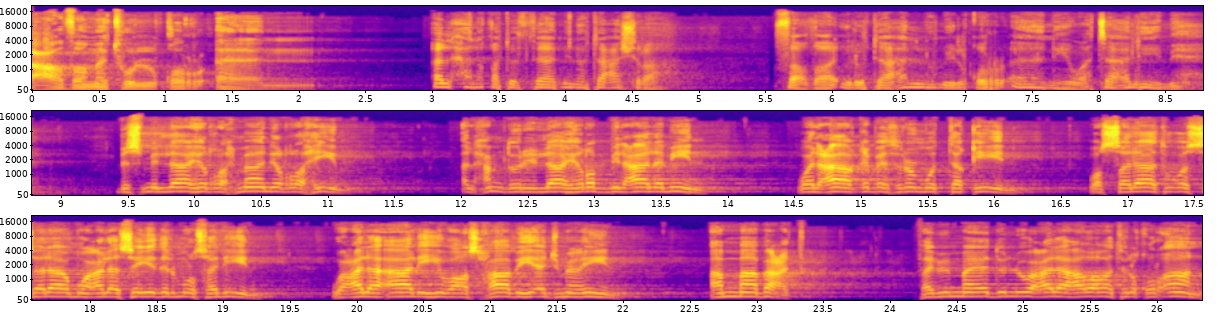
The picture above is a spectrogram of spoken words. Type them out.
عظمة القرآن. الحلقة الثامنة عشرة. فضائل تعلم القرآن وتعليمه. بسم الله الرحمن الرحيم. الحمد لله رب العالمين والعاقبة للمتقين والصلاة والسلام على سيد المرسلين وعلى آله وأصحابه أجمعين. أما بعد فمما يدل على عظمة القرآن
